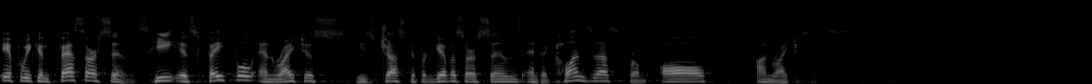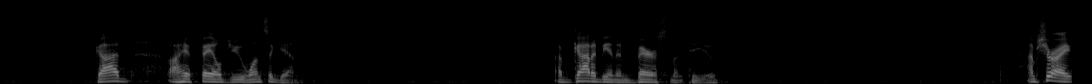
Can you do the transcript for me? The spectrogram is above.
if we confess our sins, he is faithful and righteous. He's just to forgive us our sins and to cleanse us from all unrighteousness. God, I have failed you once again. I've got to be an embarrassment to you. I'm sure I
